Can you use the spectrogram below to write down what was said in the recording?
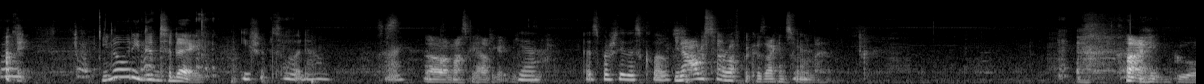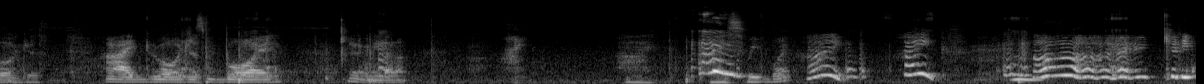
Hi. You know what he did today? You should slow it down. Sorry. Oh, it must be hard to get. Yeah. Especially this close. You know, I'll just turn it off because I can swim swing my hand. Hi, gorgeous. Hi, gorgeous boy. You don't even need that on. Hi. Hi. Hi, sweet boy. Hi. Hi. Hi, kitty.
